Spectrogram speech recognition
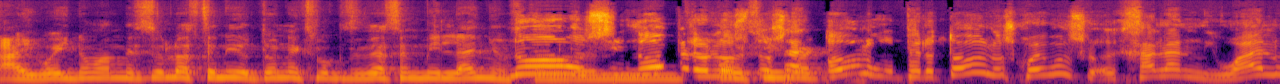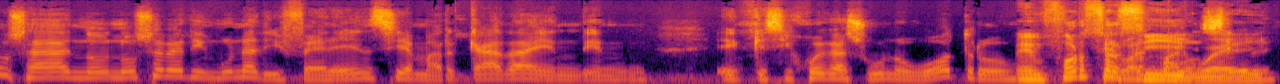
Ay, güey, no mames, eso lo has tenido tú en Xbox desde hace mil años. No, sí, no, pero los, o sea, todos, pero todos los juegos jalan igual, o sea, no, no se ve ninguna diferencia marcada en, en, que si juegas uno u otro. En Forza sí, güey.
